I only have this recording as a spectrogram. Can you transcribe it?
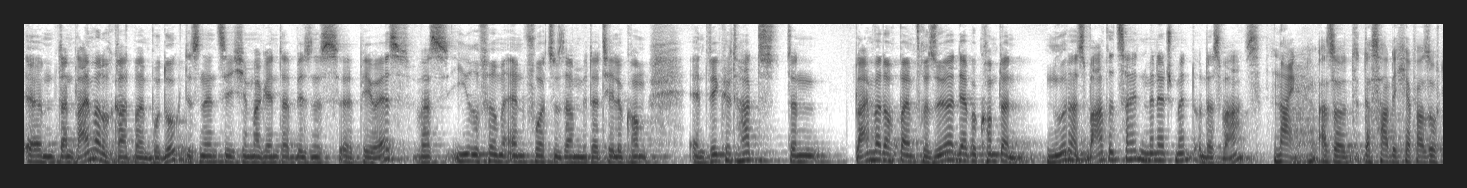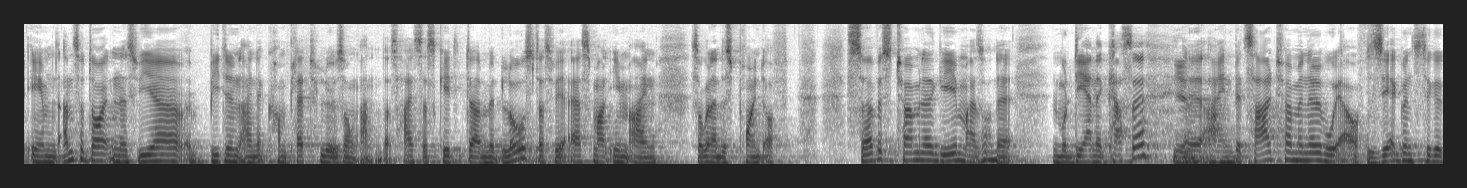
Ähm, dann bleiben wir doch gerade beim Produkt. Es nennt sich Magenta Business äh, POS, was Ihre Firma N4 zusammen mit der Telekom entwickelt hat. Dann Bleiben wir doch beim Friseur, der bekommt dann nur das Wartezeitenmanagement und das war's? Nein, also das hatte ich ja versucht eben anzudeuten, ist wir bieten eine Komplettlösung an. Das heißt, es geht damit los, dass wir erstmal ihm ein sogenanntes Point of Service Terminal geben, also eine moderne Kasse, ja. äh, ein Bezahlterminal, wo er auf sehr günstige,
